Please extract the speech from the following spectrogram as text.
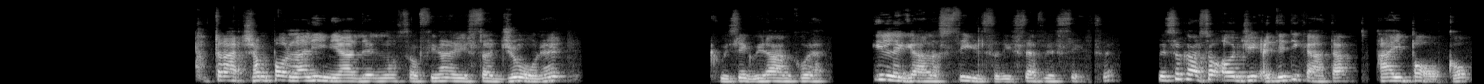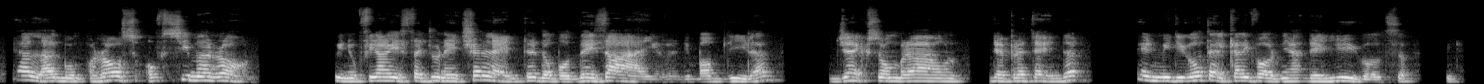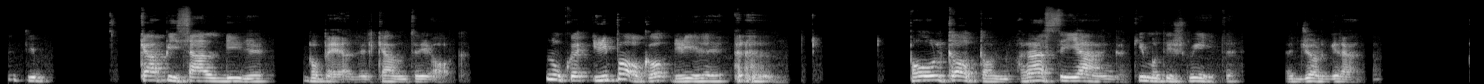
traccia un po' la linea del nostro finale di stagione, cui seguirà ancora Illegal Steels di Stephen Stills. In questo caso oggi è dedicata ai Poco e all'album Rose of Cimarron, quindi un finale di stagione eccellente dopo Desire di Bob Dylan, Jackson Brown The Pretender e il mitico Hotel California degli Eagles, tutti capisaldi dell'epopea del country rock. Dunque, di poco, di Paul Cotton, Rusty Young, Timothy Smith e George Grant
